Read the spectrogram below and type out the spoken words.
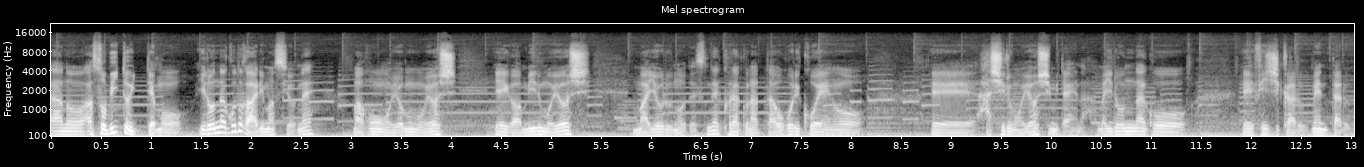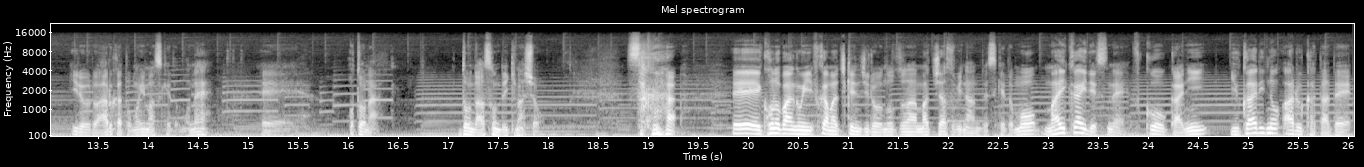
あの遊びといってもいろんなことがありますよね。まあ、本を読むもよし映画を見るもよし、まあ、夜のですね暗くなった大堀公園を、えー、走るもよしみたいな、まあ、いろんなこう、えー、フィジカルメンタルいろいろあるかと思いますけどもね、えー、大人どんどん遊んでいきましょう。さあえー、この番組深町健次郎の大人町遊びなんですけども毎回ですね福岡にゆかりのある方で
